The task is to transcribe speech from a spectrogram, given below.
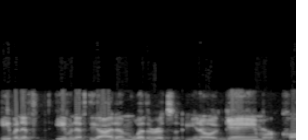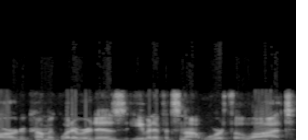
even if even if the item, whether it's you know a game or a card or comic, whatever it is, even if it's not worth a lot,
